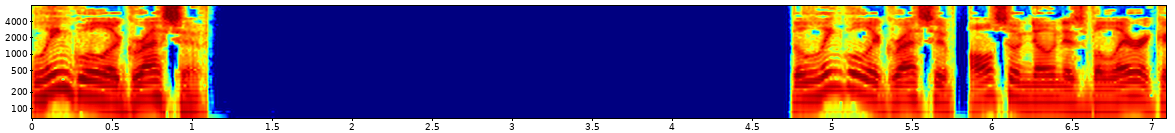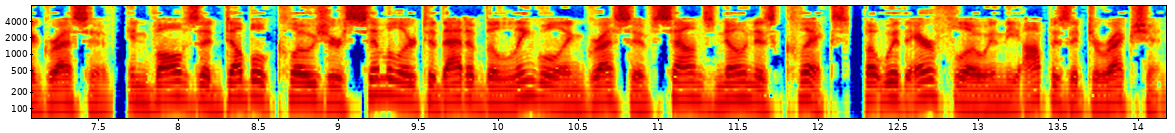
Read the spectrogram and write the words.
Lingual egressive The lingual egressive, also known as velaric egressive, involves a double closure similar to that of the lingual ingressive sounds known as clicks, but with airflow in the opposite direction.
